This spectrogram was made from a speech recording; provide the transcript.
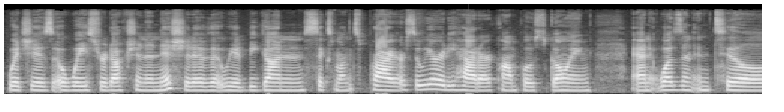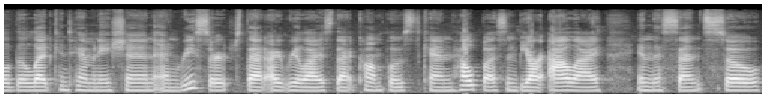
which is a waste reduction initiative that we had begun six months prior. So we already had our compost going and it wasn't until the lead contamination and research that I realized that compost can help us and be our ally in this sense. So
